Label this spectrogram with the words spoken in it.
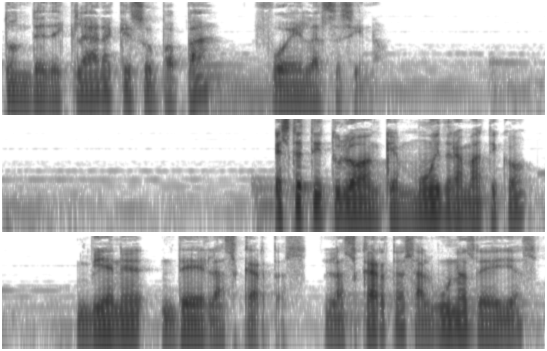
donde declara que su papá fue el asesino. Este título, aunque muy dramático, viene de las cartas. Las cartas, algunas de ellas,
